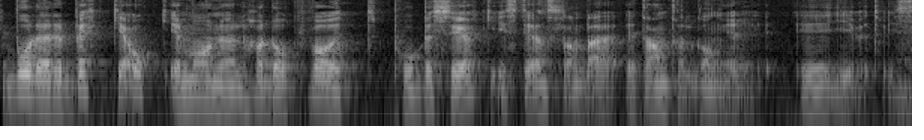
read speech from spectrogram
Både Rebecca och Emanuel har dock varit på besök i Stenslanda ett antal gånger eh, givetvis.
